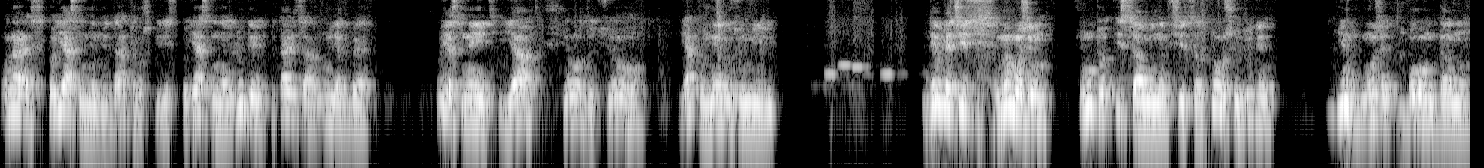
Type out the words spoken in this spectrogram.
вона з поясненнями, да, трошки, є пояснення. Люди питаються, ну, якби, пояснити, як, що до цього, як вони розуміють. Дивлячись, ми можемо чому-то і самі навчитися того, що люди, їм може Богом дано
